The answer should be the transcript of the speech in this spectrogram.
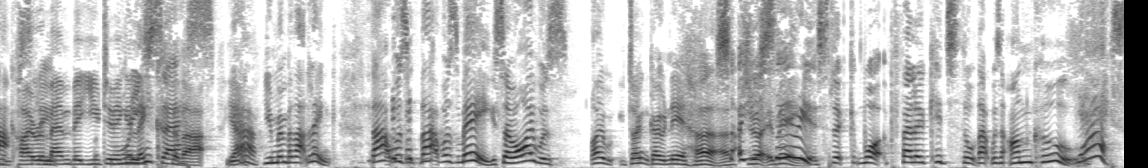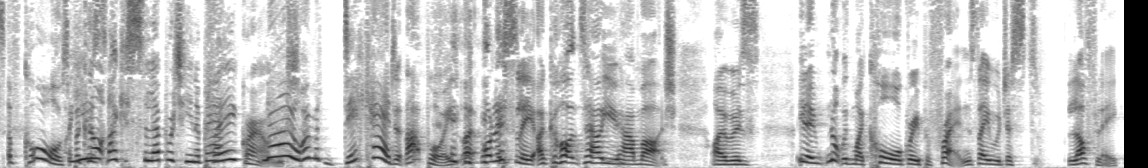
I think I absolute remember you doing a link for that. Yeah. you remember that link? That was that was me. So I was. I don't go near her. So are you you know what I mean? serious? That what fellow kids thought that was uncool? Yes, of course. Are you not like a celebrity in a playground? No, I'm a dickhead at that point. Like honestly, I can't tell you how much I was. You know, not with my core group of friends. They were just lovely,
